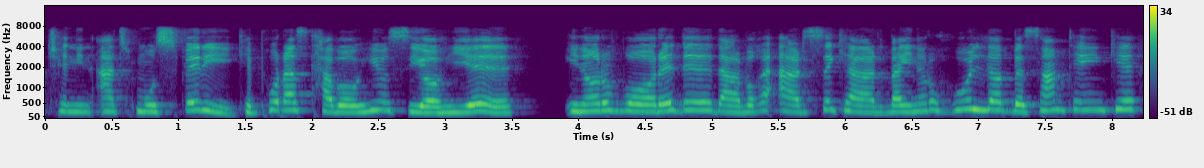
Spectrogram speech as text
چنین اتمسفری که پر از تباهی و سیاهیه اینا رو وارد در واقع عرصه کرد و اینا رو هل داد به سمت اینکه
